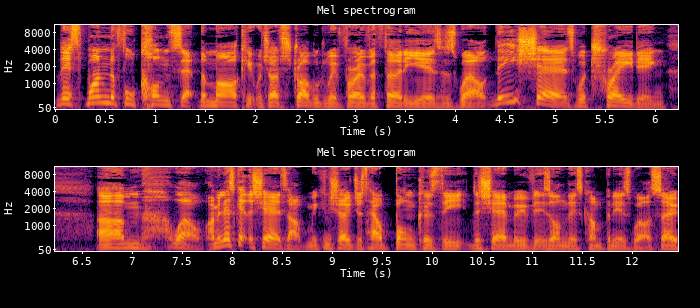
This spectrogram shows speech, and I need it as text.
this wonderful concept, the market, which I've struggled with for over 30 years as well. These shares were trading. Um, well, I mean, let's get the shares up and we can show just how bonkers the, the share move is on this company as well. So,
